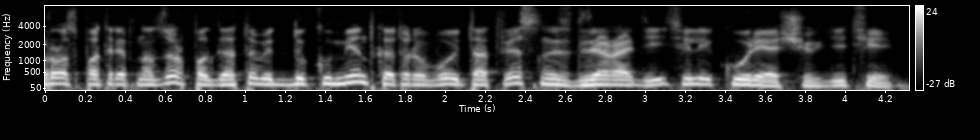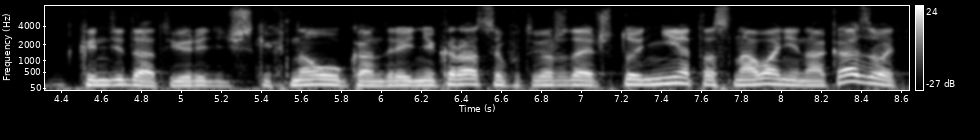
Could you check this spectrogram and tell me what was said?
Роспотребнадзор подготовит документ, который вводит ответственность для родителей курящих детей. Кандидат юридических наук Андрей Некрасов утверждает, что нет оснований наказывать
